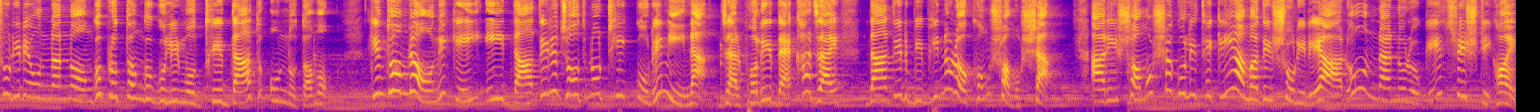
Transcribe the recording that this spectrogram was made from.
শরীরে অন্যান্য অঙ্গ প্রত্যঙ্গগুলির মধ্যে দাঁত অন্যতম। কিন্তু আমরা অনেকেই এই দাঁতের যত্ন ঠিক করে নিই না, যার ফলে দেখা যায় দাঁতের বিভিন্ন রকম সমস্যা। আর এই সমস্যাগুলি থেকেই আমাদের শরীরে আরও অন্যান্য রোগের সৃষ্টি হয়।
